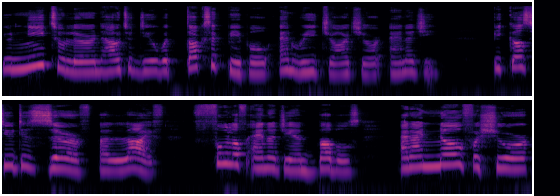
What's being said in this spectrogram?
you need to learn how to deal with toxic people and recharge your energy. Because you deserve a life full of energy and bubbles, and I know for sure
